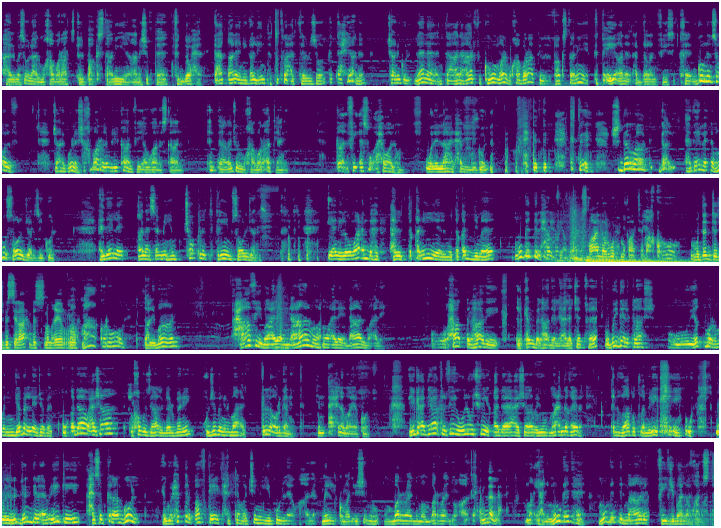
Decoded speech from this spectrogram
هذا المسؤول عن المخابرات الباكستانية أنا شفته في الدوحة. قاعد طالعني قال لي أنت تطلع على التلفزيون؟ قلت أحيانا. كان يقول لا لا أنت أنا عارفك هو مال المخابرات الباكستانية. قلت إي أنا عبد الله النفيسي خير قمنا نسولف. كان يقول له شو أخبار الأمريكان في أفغانستان؟ أنت رجل مخابرات يعني. قال في أسوأ أحوالهم. ولله الحمد. يقول. قلت إيش دراك؟ قال هذيلا مو soldiers يقول. هذيلا أنا أسميهم chocolate cream soldiers يعني لو ما عنده هالتقنية المتقدمة مو قد الحرب في افغانستان ما عنده روح مقاتل. ماكو. مدجج بالسلاح بس من غير روح. ماكو روح. الطالبان حافي ما عليه نعال مو مو عليه نعال مو عليه. وحاط هذه الكمبل هذا اللي على كتفه وبيده الكلاش ويطمر من جبل لجبل وغداه وعشاء الخبز هذا البربري وجبن الماعز كله اورجانيك من أحلى ما يكون. يقعد ياكل فيه ولوش فيه غداء عشاء ريوب ما عنده غيره. الضابط الأمريكي والجندي الأمريكي حسب كلام قول يقول حتى الباف كيك حتى ما شنو يقول له وهذا ملك وما أدري شنو مبرد وما مبرد وهذا. مدلع ما يعني مو قدها مو قد المعارك في جبال أفغانستان.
